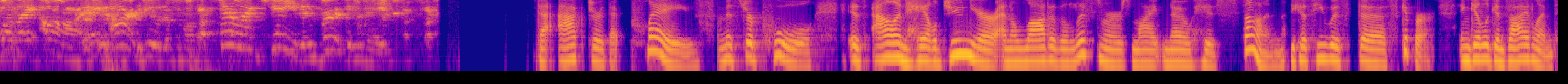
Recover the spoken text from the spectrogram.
well, they are. They are beautiful. They're like jade and burgundy the actor that plays Mr. Pool is Alan Hale Jr. And a lot of the listeners might know his son because he was the skipper in Gilligan's Island.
